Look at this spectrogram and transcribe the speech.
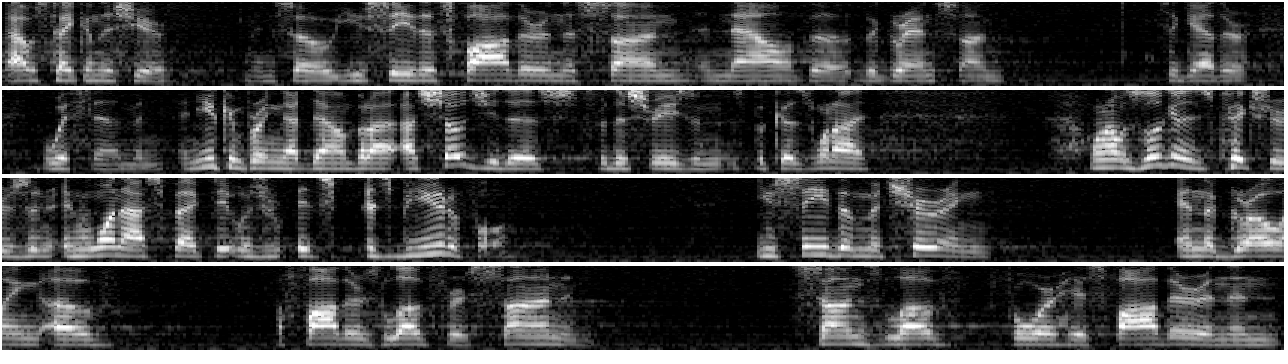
That was taken this year. And so you see this father and this son, and now the, the grandson together with them. And, and you can bring that down. But I, I showed you this for this reason, is because when I when I was looking at these pictures, in, in one aspect, it was it's it's beautiful. You see the maturing and the growing of a father's love for his son and son's love for his father, and then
